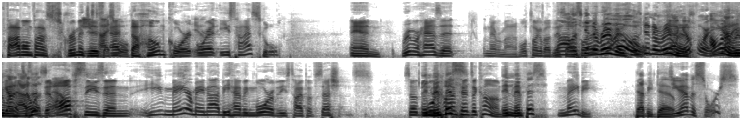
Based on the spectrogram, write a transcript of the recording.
five on five scrimmages East High School. at the home court Yeah. or at East High School. And rumor has it, never mind. We'll talk about this. No, off- let's get into rumors. Whoa. Let's get into Yeah, rumors. go for it. I You want gotta- a you rumor gotta has tell it. us. the now. off season, he may or may not be having more of these type of sessions. So In more Memphis? content to come. in Memphis. Maybe. That'd be dope. Do you have a source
